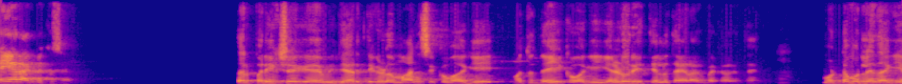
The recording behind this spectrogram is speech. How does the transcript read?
ತಯಾರಾಗಬೇಕು ಸರ್? ಸರ್ ಪರೀಕ್ಷೆಗೆ ವಿದ್ಯಾರ್ಥಿಗಳು ಮಾನಸಿಕವಾಗಿ ಮತ್ತು ದೈಹಿಕವಾಗಿ ಎರಡು ರೀತಿಯಲ್ಲೂ ತಯಾರಾಗಬೇಕಾಗುತ್ತೆ. ಮೊಟ್ಟ ಮೊದಲನೇದಾಗಿ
